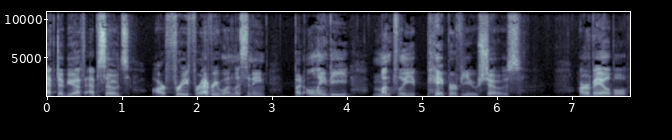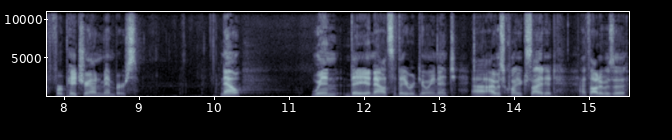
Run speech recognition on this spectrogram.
FWF episodes are free for everyone listening, but only the monthly pay per view shows are available for Patreon members. Now, when they announced that they were doing it, uh, I was quite excited. I thought it was a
